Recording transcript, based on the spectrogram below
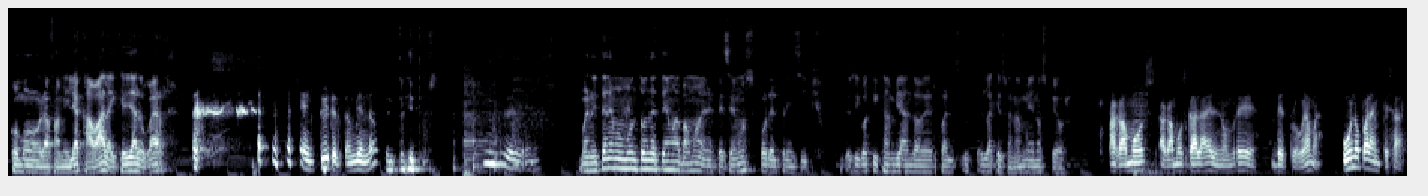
como la familia Cabal, hay que dialogar En Twitter también, ¿no? en Twitter. Sí. Bueno, ahí tenemos un montón de temas, vamos a ver, empecemos por el principio. Yo sigo aquí cambiando a ver cuál es la que suena menos peor. Hagamos, hagamos gala del nombre del programa. Uno para empezar.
